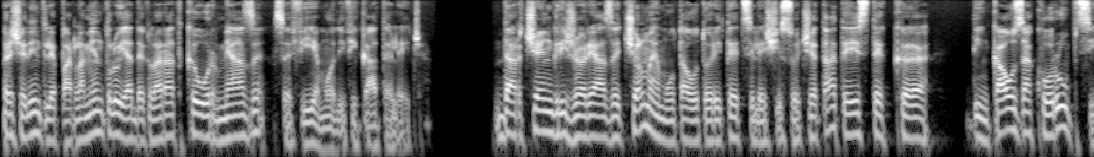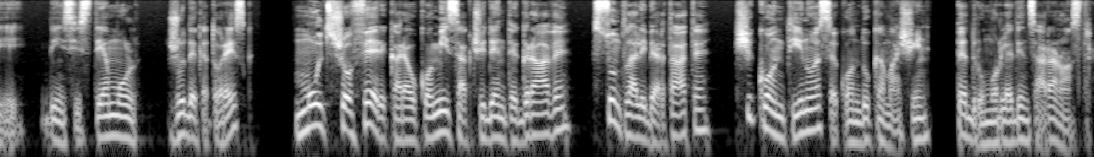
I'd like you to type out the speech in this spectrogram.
Președintele Parlamentului a declarat că urmează să fie modificată legea. Dar ce îngrijorează cel mai mult autoritățile și societatea este că, din cauza corupției din sistemul judecătoresc, mulți șoferi care au comis accidente grave sunt la libertate și continuă să conducă mașini pe drumurile din țara noastră.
